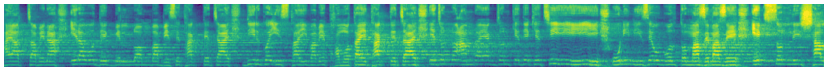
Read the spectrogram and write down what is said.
হায়াত চাবে না। এরাও দেখবেন লম্বা বেঁচে থাকতে চায়, দীর্ঘ স্থায়ীভাবে ক্ষমতায় থাকতে চায়। এজন্য আমরা একজনকে দেখেছি, উনি নিজেও বলতো মাঝে মাঝে, একচল্লিশ সাল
